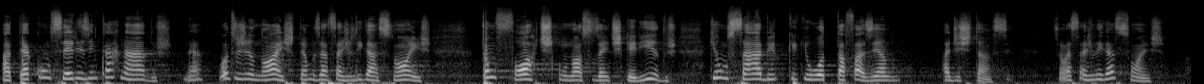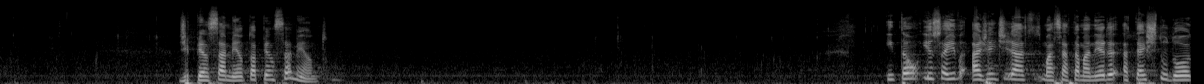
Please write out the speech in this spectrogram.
Até com seres encarnados. Né? Quantos de nós temos essas ligações tão fortes com nossos entes queridos que um sabe o que, que o outro está fazendo à distância? São essas ligações de pensamento a pensamento. Então, isso aí a gente já, de uma certa maneira, até estudou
